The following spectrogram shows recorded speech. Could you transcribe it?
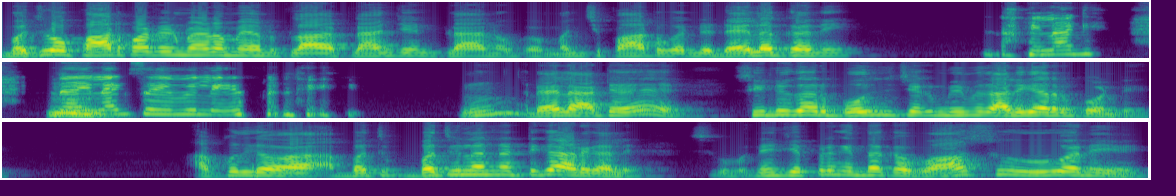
మధ్యలో పాట పాడండి మేడం ప్లా ప్లాన్ చేయండి ప్లాన్ ఒక మంచి పాట కానీ డైలాగ్ కానీ. డైలాగ్ డైలాగ్స్ ఏమీ లేవండి. డైలాగ్ అంటే సీటు గారు భోజనం చేయక మీ మీద అడిగారు అనుకోండి ఆ కొద్దిగా బతి బతిమిలన్నట్టుగా అడగాలి. నేను చెప్పిన ఇందాక వాసు అని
